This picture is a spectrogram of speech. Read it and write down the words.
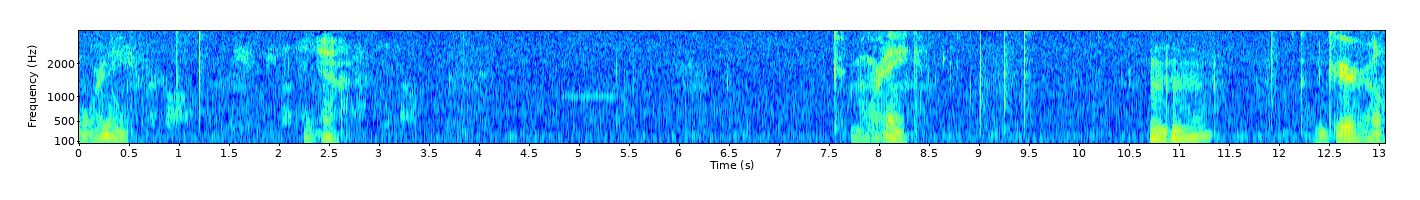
morning. Yeah. Good morning. Mm-hmm. Good girl.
